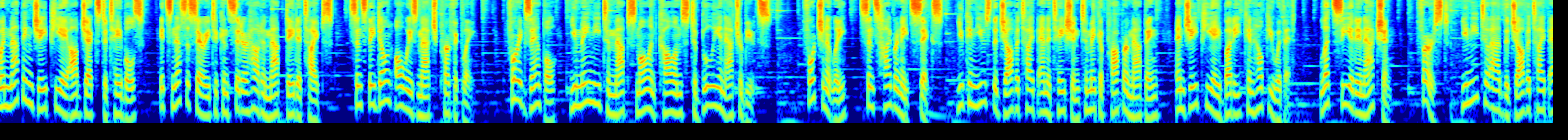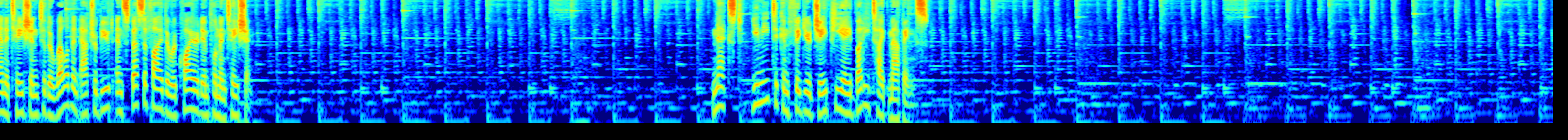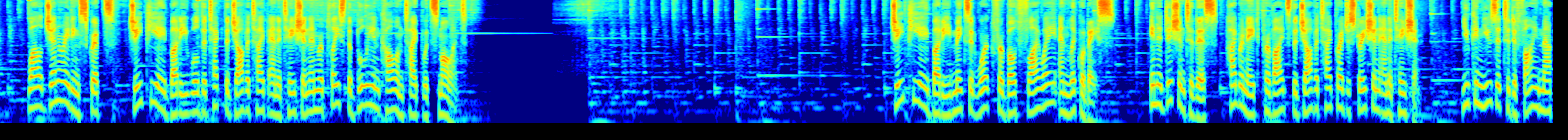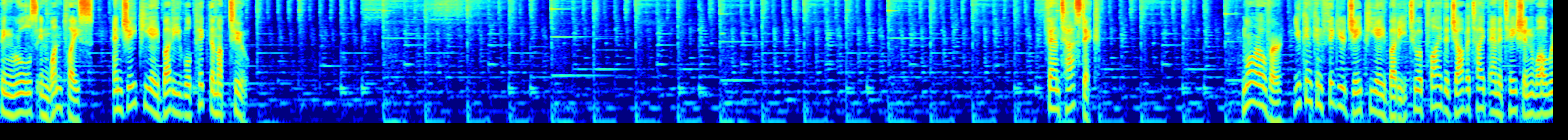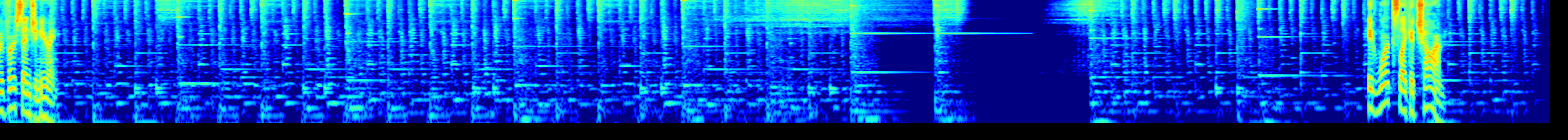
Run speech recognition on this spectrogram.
When mapping JPA objects to tables, it's necessary to consider how to map data types, since they don't always match perfectly. For example, you may need to map smallint columns to Boolean attributes. Fortunately, since Hibernate 6, you can use the Java type annotation to make a proper mapping, and JPA Buddy can help you with it. Let's see it in action. First, you need to add the Java type annotation to the relevant attribute and specify the required implementation. Next, you need to configure JPA Buddy type mappings. While generating scripts, JPA Buddy will detect the Java type annotation and replace the Boolean column type with smallint. JPA Buddy makes it work for both Flyway and Liquibase. In addition to this, Hibernate provides the Java type registration annotation. You can use it to define mapping rules in one place, and JPA Buddy will pick them up too. Fantastic! Moreover, you can configure JPA Buddy to apply the Java type annotation while reverse engineering. It works like a charm.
